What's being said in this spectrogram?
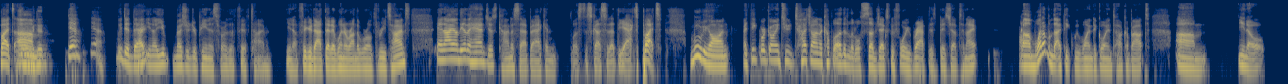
But Is that what um, we did. yeah, yeah, we did that. Right. You know, you measured your penis for the fifth time. You know, figured out that it went around the world three times, and I, on the other hand, just kind of sat back and let's discuss it at the act. But moving on, I think we're going to touch on a couple other little subjects before we wrap this bitch up tonight. Um, one of them that I think we wanted to go and talk about, um, you know,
